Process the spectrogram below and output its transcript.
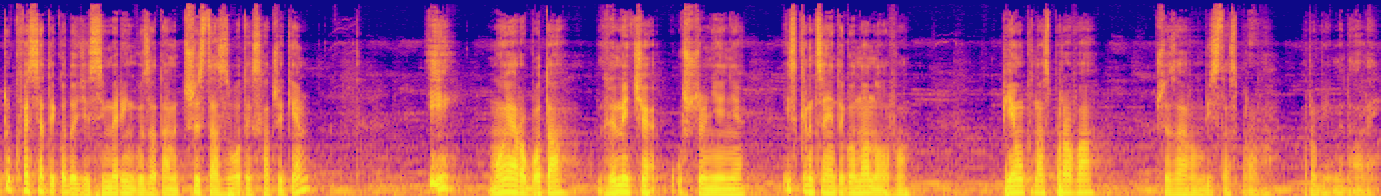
tu kwestia tylko dojdzie simmeringu za tam 300 zł z haczykiem. I moja robota, wymycie, uszczelnienie i skręcenie tego na nowo. Piękna sprawa, przezarąbista sprawa. Robimy dalej.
